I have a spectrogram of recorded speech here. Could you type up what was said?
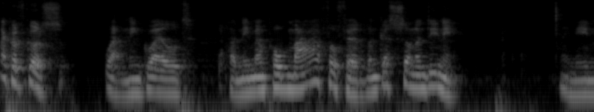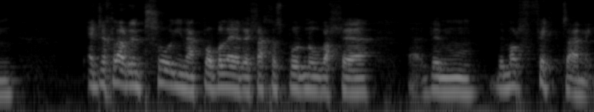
Ac wrth gwrs, wel, ni'n gweld hynny mewn pob math o ffyrdd yn gyson yn dyn ni. Ni'n edrych lawr yn trwy'n at bobl eraill achos bod nhw falle ddim, ddim mor ffit â ni,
